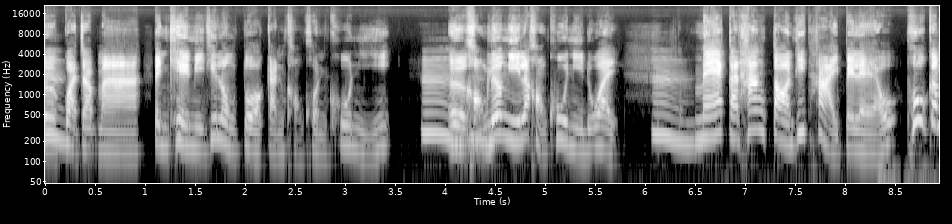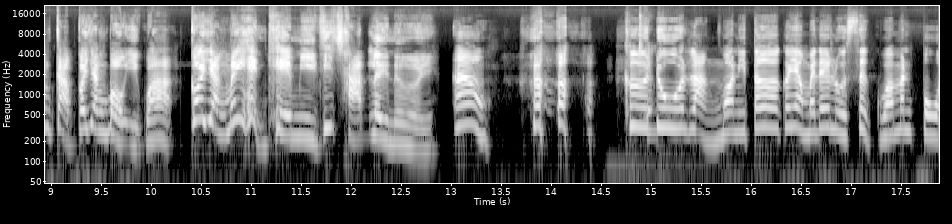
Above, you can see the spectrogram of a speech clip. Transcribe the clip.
ออมกว่าจะมาเป็นเคมีที่ลงตัวกันของคนคู่นี้ เออ ของเรื่องนี้และของคู่นี้ด้วยอืมแม้กระทั่งตอนที่ถ่ายไปแล้ว ผู้กำกับก็ยังบอกอีกว่า ก็ยังไม่เห็นเคมีที่ชัดเลยเนยอ้าวคือดูหลังมอนิเตอร์ก็ยังไม่ได้รู้สึกว่ามันปั๊ว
